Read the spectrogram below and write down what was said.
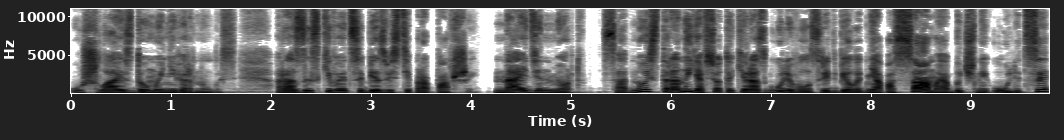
Ушла из дома и не вернулась. Разыскивается без вести пропавший. Найден мертв. С одной стороны, я все-таки разгуливала средь бела дня по самой обычной улице,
